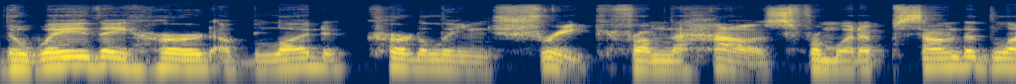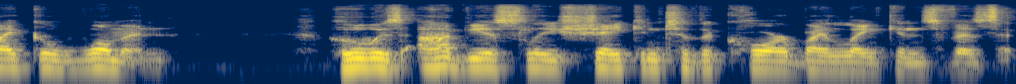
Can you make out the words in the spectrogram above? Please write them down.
the way they heard a blood curdling shriek from the house from what sounded like a woman who was obviously shaken to the core by Lincoln's visit.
